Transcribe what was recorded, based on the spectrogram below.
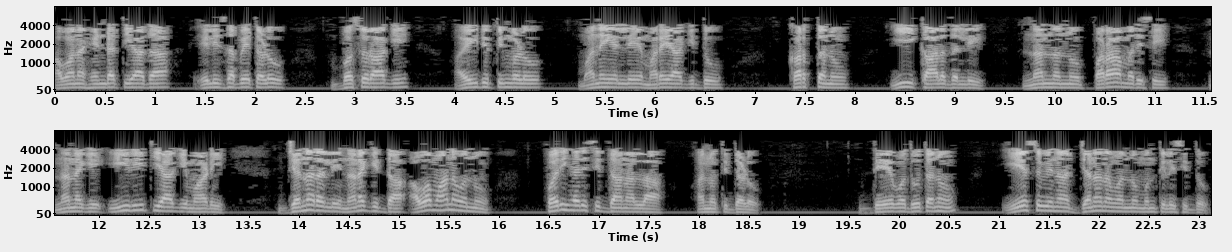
ಅವನ ಹೆಂಡತಿಯಾದ ಎಲಿಜಬೆತಳು ಬಸುರಾಗಿ ಐದು ತಿಂಗಳು ಮನೆಯಲ್ಲೇ ಮರೆಯಾಗಿದ್ದು, ಕರ್ತನು ಈ ಕಾಲದಲ್ಲಿ ನನ್ನನ್ನು ಪರಾಮರಿಸಿ ನನಗೆ ಈ ರೀತಿಯಾಗಿ ಮಾಡಿ, ಜನರಲ್ಲಿ ನನಗಿದ್ದ ಅವಮಾನವನ್ನು ಪರಿಹರಿಸಿದ್ದಾನಲ್ಲ ಅನ್ನುತ್ತಿದ್ದಳು. ದೇವದೂತನು ಯೇಸುವಿನ ಜನನವನ್ನು ಮುಂತಿಳಿಸಿದ್ದು.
